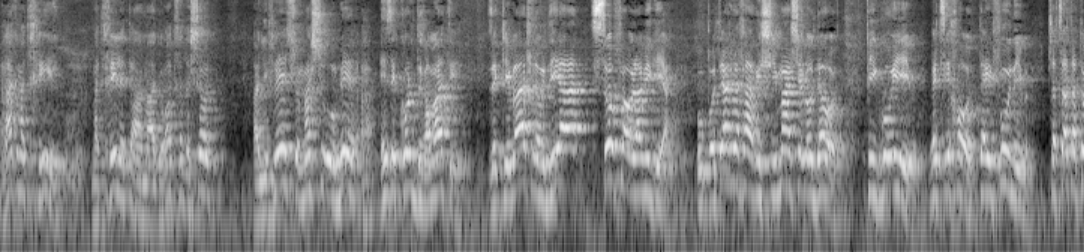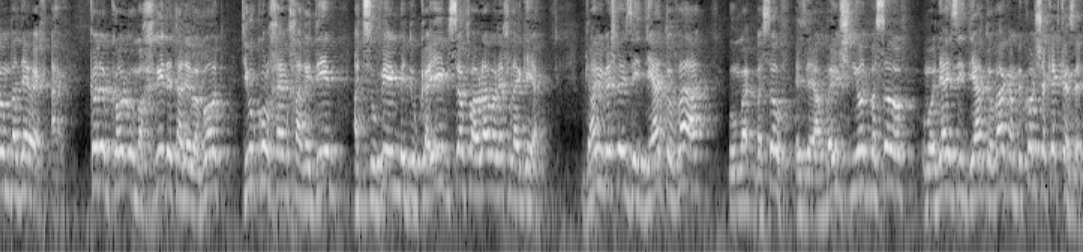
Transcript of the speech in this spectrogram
רק מתחיל, מתחיל את המהדורת חדשות, לפני שמה שהוא אומר, איזה קול דרמטי, זה כמעט להודיע, סוף העולם הגיע. הוא פותח לך רשימה של הודעות, פיגועים, רציחות, טייפונים, פצצת אטום בדרך. קודם כל הוא מחריד את הלבבות, תהיו כולכם חרדים, עצובים, מדוכאים, סוף העולם הולך להגיע. גם אם יש לו איזו ידיעה טובה, הוא בסוף, איזה 40 שניות בסוף, הוא מודיע איזו ידיעה טובה גם בקול שקט כזה.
